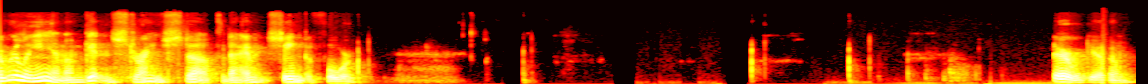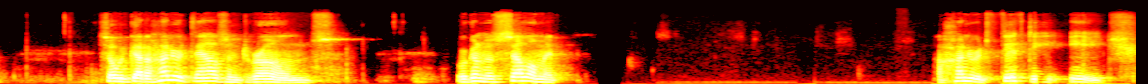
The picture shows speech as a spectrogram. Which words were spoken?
really am. I'm getting strange stuff that I haven't seen before. There we go. So we've got 100,000 drones. We're going to sell them at 150 each,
